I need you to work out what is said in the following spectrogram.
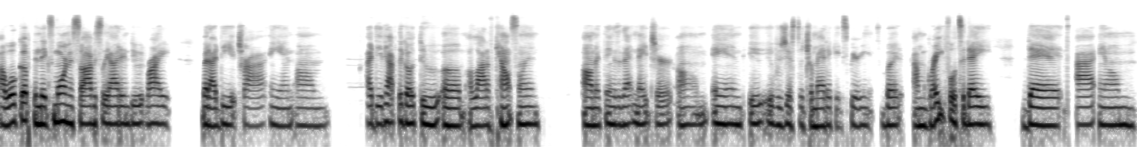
I woke up the next morning, so obviously I didn't do it right, but I did try, and um, I did have to go through um, a lot of counseling um, and things of that nature. Um, and it, it was just a traumatic experience. But I'm grateful today that I am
